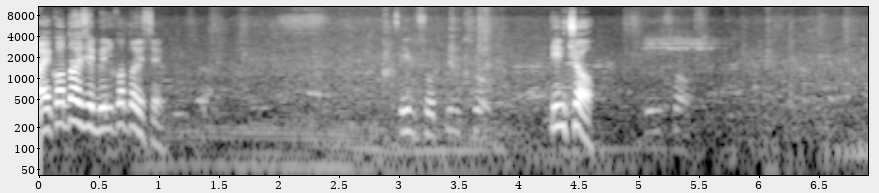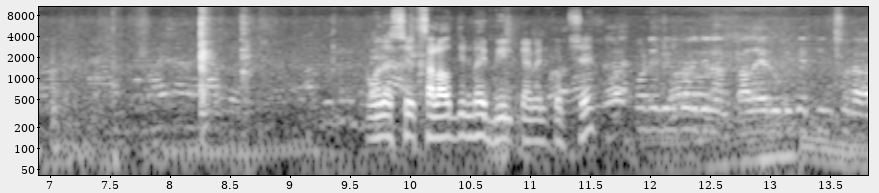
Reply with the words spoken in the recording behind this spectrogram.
ভাই কত হয়েছে? বিল কত হয়েছে? তিনশো তিনশো। তিনশো? আমাদের সালাউদ্দিন ভাই বিল পেমেন্ট করছে। বিল করে দিলাম কালের রুটিতে তিনশো টাকা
